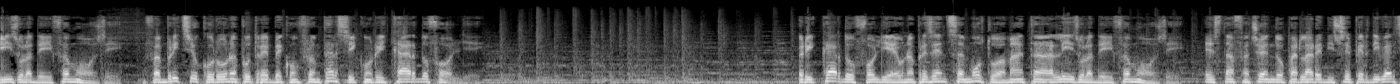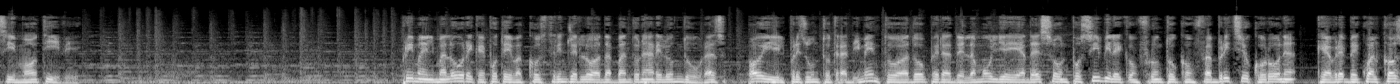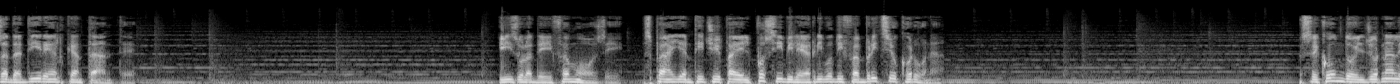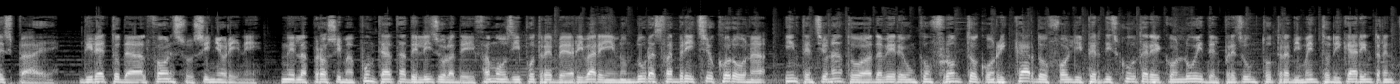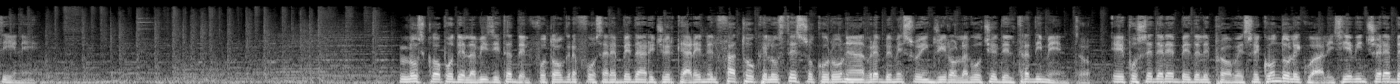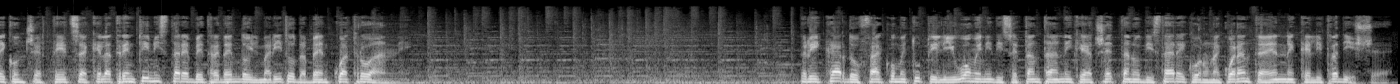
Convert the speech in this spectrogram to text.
Isola dei famosi, Fabrizio Corona potrebbe confrontarsi con Riccardo Fogli. Riccardo Fogli è una presenza molto amata all'Isola dei Famosi, e sta facendo parlare di sé per diversi motivi. Prima il malore che poteva costringerlo ad abbandonare l'Honduras, poi il presunto tradimento ad opera della moglie e adesso un possibile confronto con Fabrizio Corona, che avrebbe qualcosa da dire al cantante. Isola dei Famosi, Spy anticipa il possibile arrivo di Fabrizio Corona. Secondo il giornale Spy, diretto da Alfonso Signorini, nella prossima puntata dell'Isola dei Famosi potrebbe arrivare in Honduras Fabrizio Corona, intenzionato ad avere un confronto con Riccardo Fogli per discutere con lui del presunto tradimento di Karin Trentini. Lo scopo della visita del fotografo sarebbe da ricercare nel fatto che lo stesso Corona avrebbe messo in giro la voce del tradimento, e possederebbe delle prove secondo le quali si evincerebbe con certezza che la Trentini starebbe tradendo il marito da ben quattro anni. Riccardo fa come tutti gli uomini di 70 anni che accettano di stare con una quarantaenne che li tradisce.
